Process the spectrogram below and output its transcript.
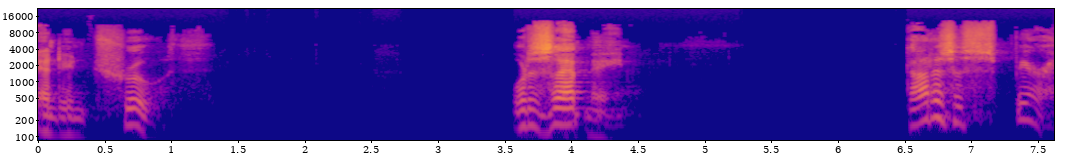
and in truth. What does that mean? God is a spirit.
